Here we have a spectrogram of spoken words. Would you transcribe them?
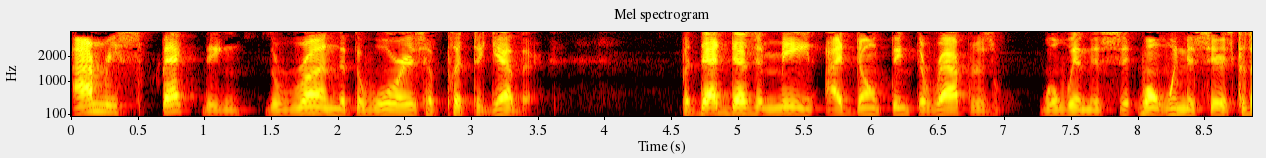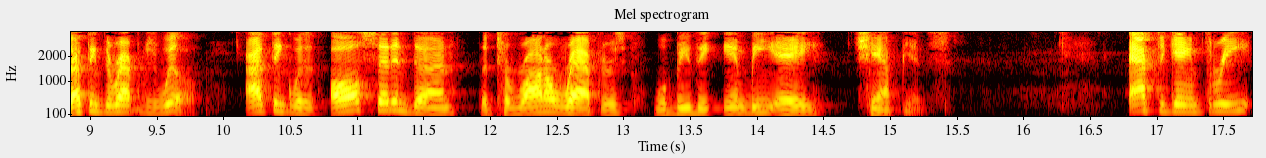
I'm respecting the run that the Warriors have put together. But that doesn't mean I don't think the Raptors will win this won't win this series because I think the Raptors will. I think when all said and done, the Toronto Raptors will be the NBA champions. After game three,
